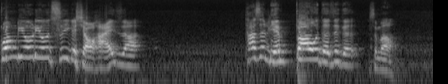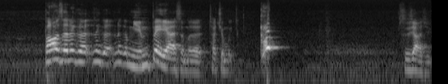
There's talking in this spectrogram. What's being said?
光溜溜吃一个小孩子啊，他是连包的这个什么，包着那个那个那个棉被啊什么的，他全部。吃下去，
